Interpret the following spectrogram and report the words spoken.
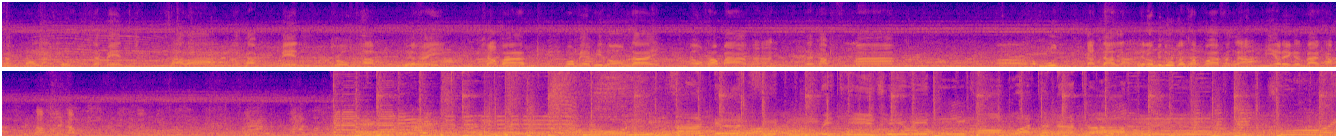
ข้างด้านหลังผมจะเป็นศาลานะครับ เป็นโรงธรรมเพื่อให้ชาวบ้านพ่อแม่พี่น้องได้เอาข้าวปลาอาหารนะครับ มาทำบุญกันด้านหลัง เดี๋ยวเราไปดูกันครับว่าข้างหลังมีอะไรกันบ้างครับติดตามมาเลยครับบุญศาสเดือนสิบ ชีวิตของวัฒนธรรม ช่วย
